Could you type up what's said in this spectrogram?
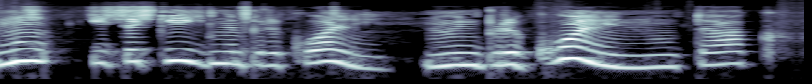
Ну, і такий неприкольний. Ну він прикольний, ну так.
